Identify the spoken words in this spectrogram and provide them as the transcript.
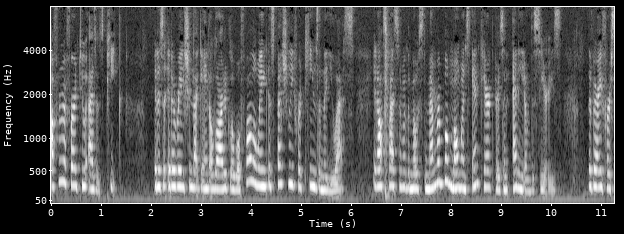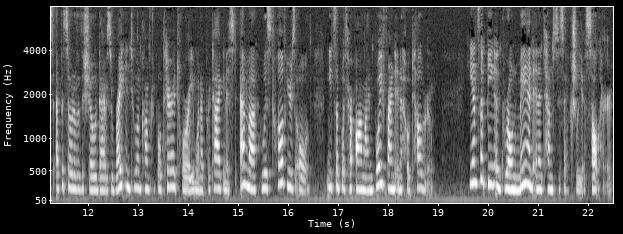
often referred to as its peak. It is an iteration that gained a large global following, especially for teens in the US. It also has some of the most memorable moments and characters in any of the series. The very first episode of the show dives right into uncomfortable territory when a protagonist, Emma, who is 12 years old, meets up with her online boyfriend in a hotel room. He ends up being a grown man and attempts to sexually assault her.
